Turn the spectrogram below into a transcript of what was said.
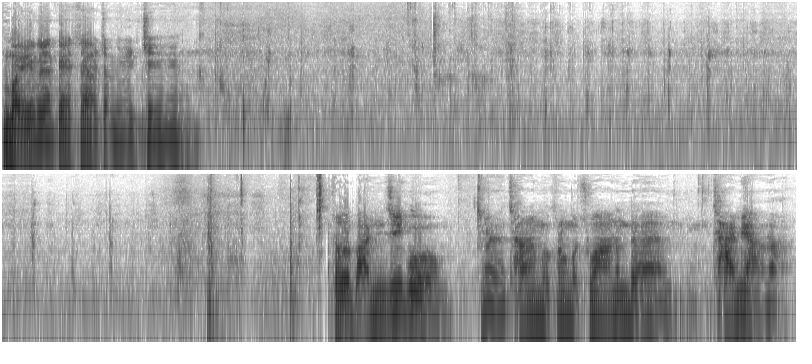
뭐 읽을 게 있어요 좀 읽지 저도 만지고 예, 자는 거 그런 거 좋아하는데 잠이 안 와.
